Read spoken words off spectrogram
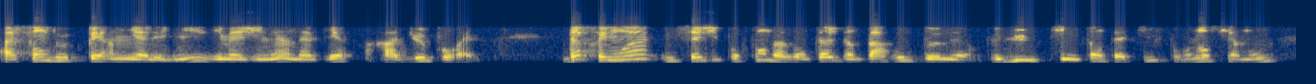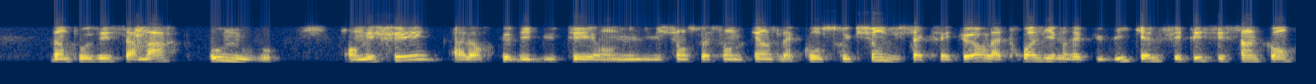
a sans doute permis à l'Église d'imaginer un avenir radieux pour elle. D'après moi, il s'agit pourtant davantage d'un baroud d'honneur, de l'ultime tentative pour l'Ancien Monde d'imposer sa marque au nouveau. En effet, alors que débutait en 1875 la construction du Sacré-Cœur, la Troisième République, elle, fêtait ses cinq ans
